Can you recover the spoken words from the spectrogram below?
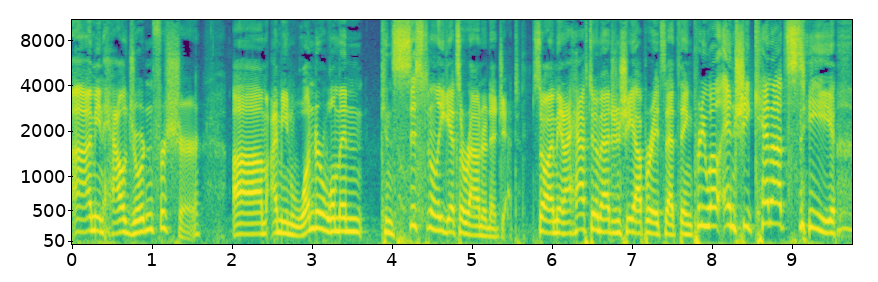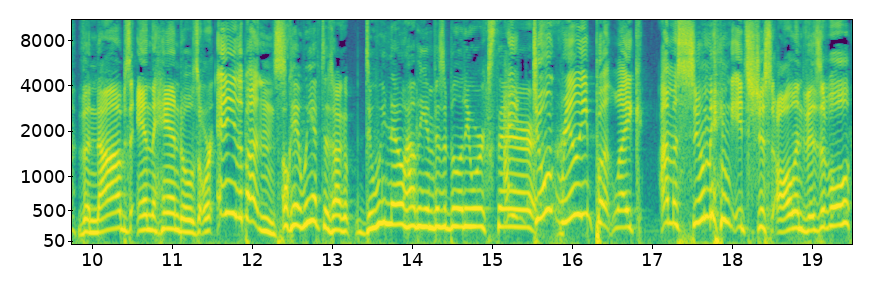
Uh, I mean Hal Jordan for sure. Um, I mean Wonder Woman consistently gets around in a jet. So I mean I have to imagine she operates that thing pretty well, and she cannot see the knobs and the handles or any of the buttons. Okay, we have to talk. Do we know how the invisibility works there? I don't really, but like I'm assuming it's just all invisible,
